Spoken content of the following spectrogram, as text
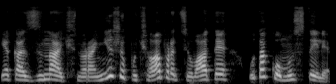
яка значно раніше почала працювати у такому стилі.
